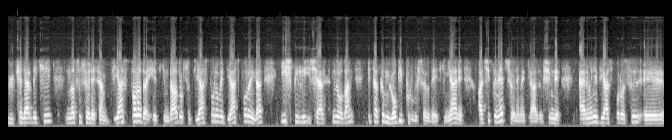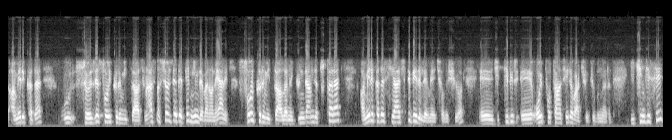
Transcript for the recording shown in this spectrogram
ülkelerdeki nasıl söylesem diaspora da etkin. Daha doğrusu diaspora ve diaspora ile işbirliği içerisinde olan bir takım lobi kuruluşları da etkin. Yani açık ve net söylemek lazım. Şimdi Ermeni diasporası e, Amerika'da bu sözde soykırım iddiasını aslında sözde de demeyeyim de ben ona yani soykırım iddialarını gündemde tutarak Amerika'da siyaseti belirlemeye çalışıyor. E, ciddi bir e, oy potansiyeli var çünkü bunların. İkincisi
